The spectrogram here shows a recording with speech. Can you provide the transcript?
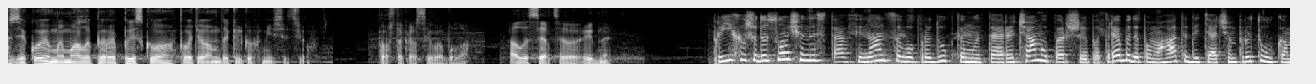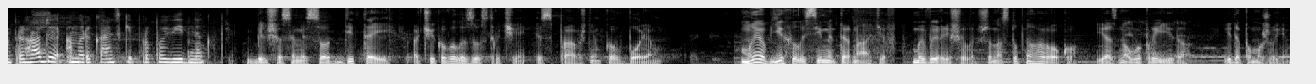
з якою ми мали переписку протягом декількох місяців. Просто красива була. Але серце огидне. Приїхавши до Сумщини, став фінансово, продуктами та речами першої потреби допомагати дитячим притулкам, пригадує американський проповідник. Більше 700 дітей очікували зустрічі із справжнім ковбоєм. Ми об'їхали сім інтернатів. Ми вирішили, що наступного року я знову приїду і допоможу їм.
